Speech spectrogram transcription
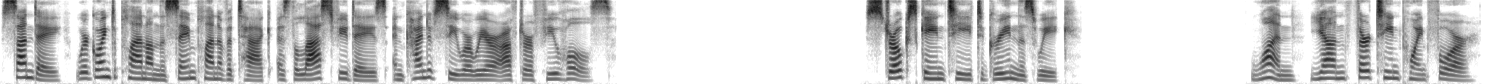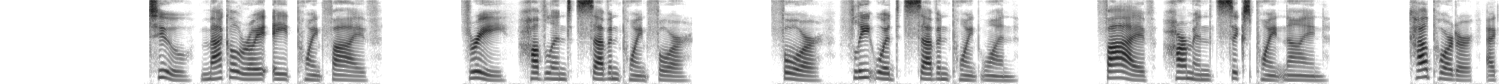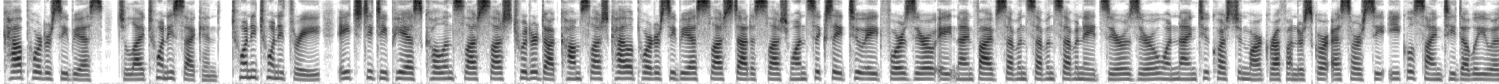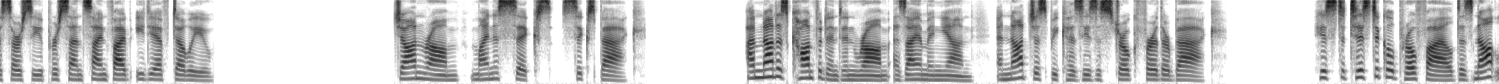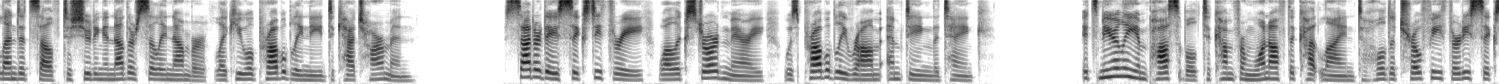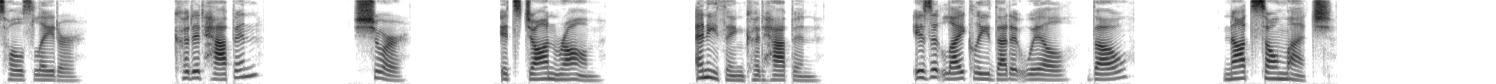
Sunday, we're going to plan on the same plan of attack as the last few days and kind of see where we are after a few holes. Strokes gained tee to green this week. 1. Young 13.4. 2. McIlroy 8.5. 3. Hovland 7.4. 4. Fleetwood 7.1. 5. Harman 6.9. Kyle Porter at Kyle Porter CBS, July 22nd, 2023, https colon slash slash twitter.com slash Kyle Porter CBS slash status slash 1682840895777780019 question mark ref underscore SRC equal sign TWSRC percent sign 5 EDFW. Jon Rahm, minus 6, 6 back. I'm not as confident in Rahm as I am in Young, and not just because he's a stroke further back. His statistical profile does not lend itself to shooting another silly number like he will probably need to catch Harman. Saturday's 63, while extraordinary, was probably Rahm emptying the tank. It's nearly impossible to come from one off the cut line to hold a trophy 36 holes later. Could it happen? Sure. It's Jon Rahm. Anything could happen. Is it likely that it will, though? Not so much.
